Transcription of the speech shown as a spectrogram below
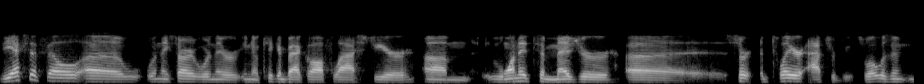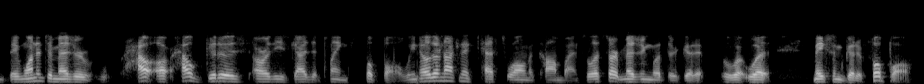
the XFL uh, when they started when they were you know kicking back off last year um, wanted to measure uh, certain player attributes. What was in, they wanted to measure how uh, how good is are these guys at playing football? We know they're not going to test well in the combine, so let's start measuring what they're good at. What what makes them good at football?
